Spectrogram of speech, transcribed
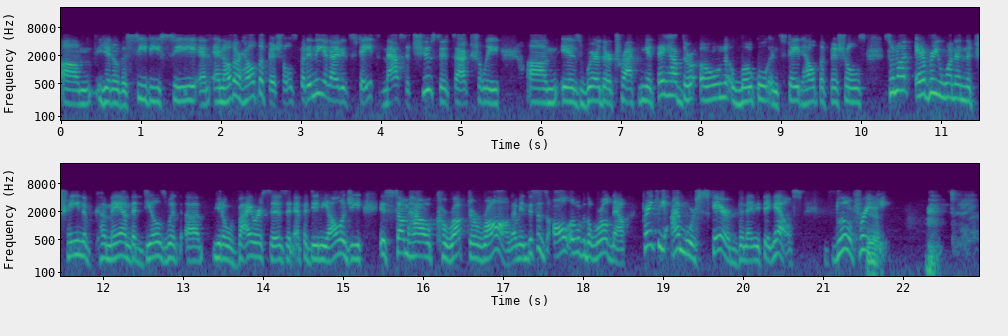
um, you know, the CDC and, and other health officials. But in the United States, Massachusetts actually um, is where they're tracking it. They have their own local and state health officials. So not everyone in the chain of command that deals with, uh, you know, viruses and epidemiology is somehow corrupt or wrong. I mean, this is all over the world now. Frankly, I'm more scared than anything else. It's a little freaky. Yeah.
